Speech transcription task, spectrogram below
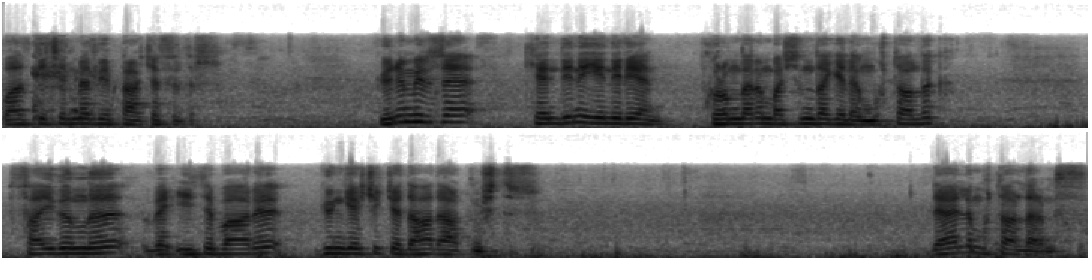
vazgeçilmez bir parçasıdır. Günümüzde kendini yenileyen kurumların başında gelen muhtarlık saygınlığı ve itibarı gün geçtikçe daha da artmıştır. Değerli muhtarlarımız,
